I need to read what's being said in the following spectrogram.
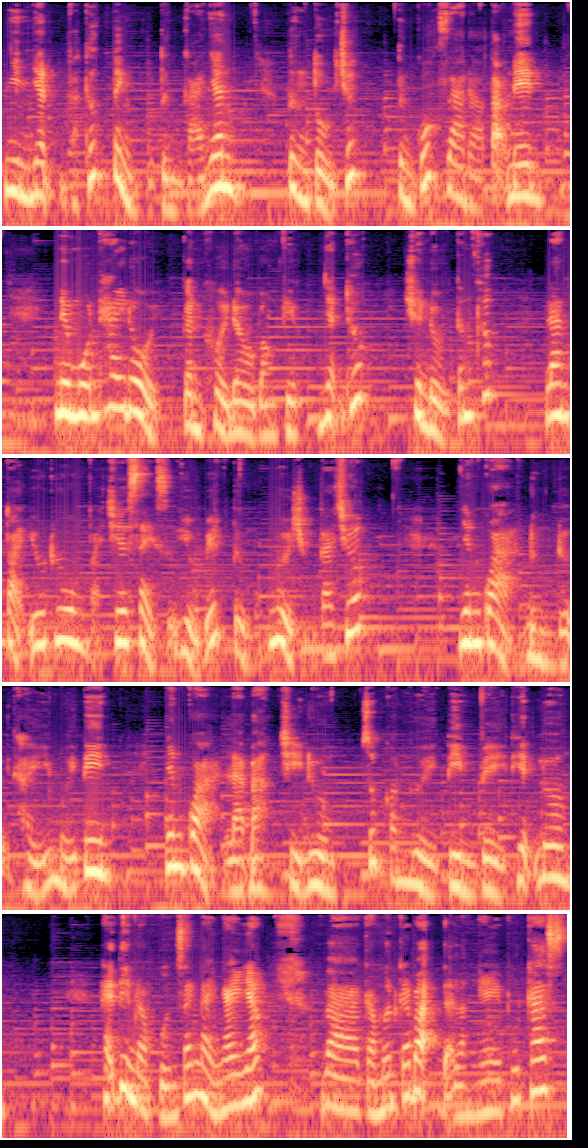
nhìn nhận và thức tỉnh của từng cá nhân, từng tổ chức, từng quốc gia đó tạo nên. Nếu muốn thay đổi, cần khởi đầu bằng việc nhận thức, chuyển đổi tâm thức, lan tỏa yêu thương và chia sẻ sự hiểu biết từ mỗi người chúng ta trước nhân quả đừng đợi thấy mới tin. Nhân quả là bảng chỉ đường giúp con người tìm về thiện lương. Hãy tìm đọc cuốn sách này ngay nhé. Và cảm ơn các bạn đã lắng nghe podcast.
